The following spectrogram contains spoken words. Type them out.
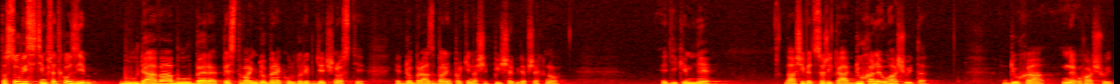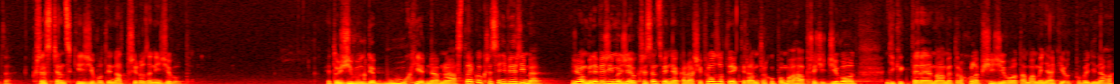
To souvisí s tím předchozím. Bůh dává, Bůh bere. Pěstování dobré kultury vděčnosti je dobrá zbraň proti naší píše, kde všechno je díky mně. Další věc, co říká, ducha neuhašujte. Ducha neuhašujte. Křesťanský život je nadpřirozený život. Je to život, kde Bůh jedná v nás. To jako křesťané věříme. Že jo? My nevěříme, že křesťanství je nějaká další filozofie, která nám trochu pomáhá přežít život, díky které máme trochu lepší život a máme nějaké odpovědi na,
